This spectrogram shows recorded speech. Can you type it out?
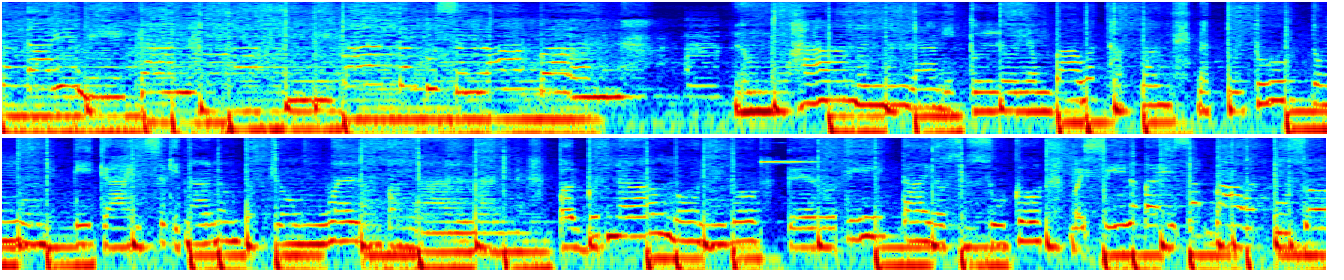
katahimikan. Hindi pa tapos ang laban. Lumuha man ng langit Tuloy ang bawat hakbang Natututong umiti Kahit sa gitna ng bagyong walang pangalan. Pagod na ang mundo Pero di tayo susuko. May sinapay sa bawat puso.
